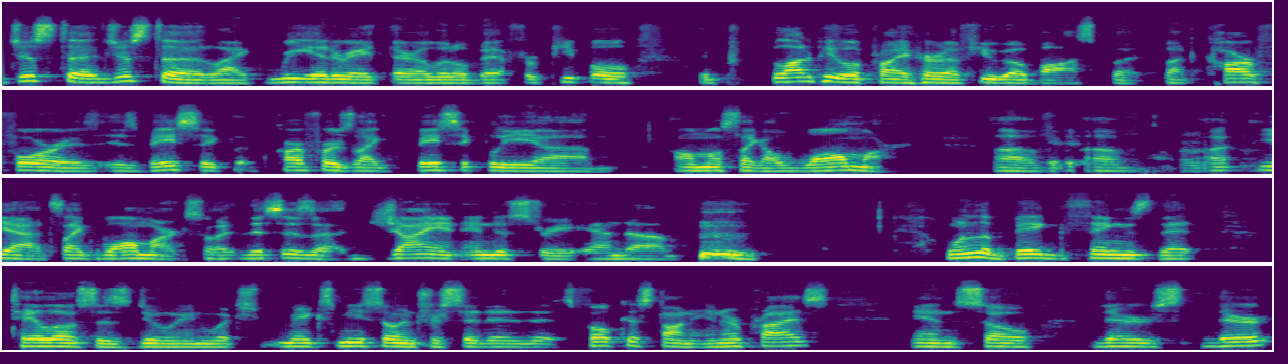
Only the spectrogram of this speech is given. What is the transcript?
just to just to like reiterate there a little bit for people, a lot of people have probably heard of Hugo Boss, but but Carrefour is is basically Carrefour is like basically um, almost like a Walmart of of uh, yeah it's like walmart so this is a giant industry and uh, one of the big things that Telos is doing which makes me so interested is it's focused on enterprise and so there's there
